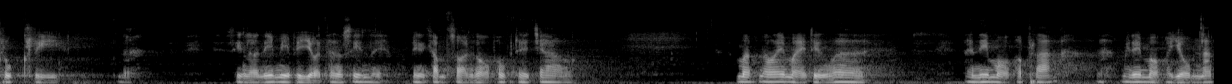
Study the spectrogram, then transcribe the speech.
คลุกคลีนะสิ่งเหล่านี้มีประโยชน์ทั้งสิ้นเลย เป็นคำสอนของพระพุทธเจ้า มักน้อยหมายถึงว่า อันนี้เหมาะกับพระ ไม่ได้เหมาะกับโยมนัก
